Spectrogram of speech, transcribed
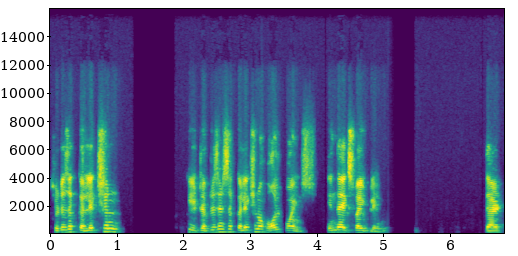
So it is a collection, it represents a collection of all points in the xy plane that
